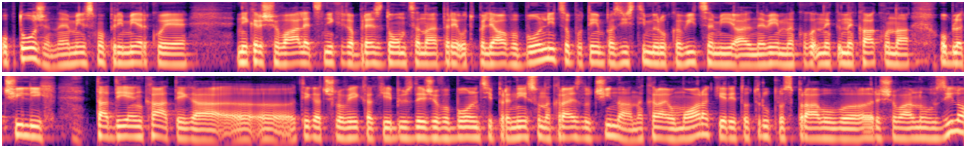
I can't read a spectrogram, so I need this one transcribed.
obtožen. Ne. Imeli smo primer, ko je nek reševalec nekega brezdomca najprej odpeljal v bolnico, potem pa z istimi rokavicami ali ne vem, nekako na oblačilih ta DNK tega, eh, tega človeka, ki je bil zdaj že v bolnici, prenesel na kraj zločina, na kraj umora, kjer je to truplo spravil v reševalno vozilo.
